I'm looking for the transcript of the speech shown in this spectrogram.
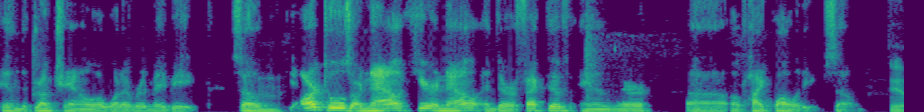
in the drug channel or whatever it may be. So mm. our tools are now here and now, and they're effective and they're uh, of high quality. So yeah.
